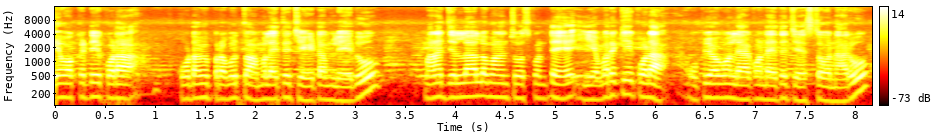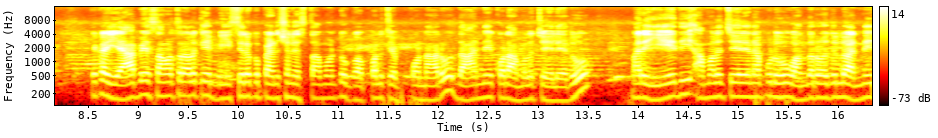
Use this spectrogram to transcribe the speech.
ఏ ఒక్కటి కూడా కూటమి ప్రభుత్వం అమలైతే చేయటం లేదు. మన జిల్లాలో మనం చూసుకుంటే ఎవరికీ కూడా ఉపయోగం లేకుండా అయితే చేస్తూ ఉన్నారు. ఇక యాభై సంవత్సరాలకి బీసీలకు పెన్షన్ ఇస్తామంటూ గొప్పలు చెప్పుకున్నారు. దాన్ని కూడా అమలు చేయలేదు. మరి ఏది అమలు చేయలేనప్పుడు వంద రోజుల్లో అన్నీ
